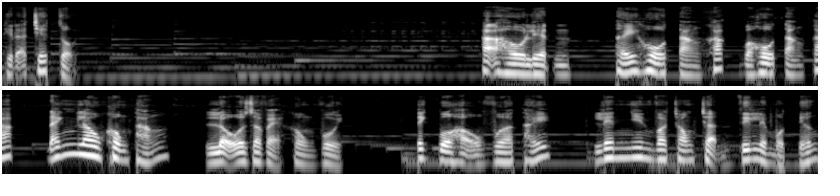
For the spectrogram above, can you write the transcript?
Thì đã chết rồi. Hạ Hầu Liệt thấy Hồ Tàng Khắc và Hồ Tàng Các đánh lâu không thắng, lộ ra vẻ không vui. Tích vô hậu vừa thấy, liền nhìn vào trong trận dí lên một tiếng,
